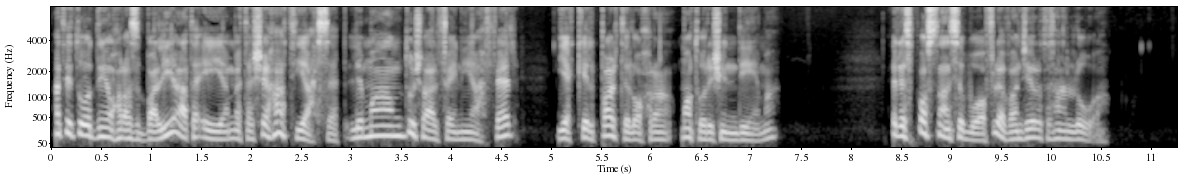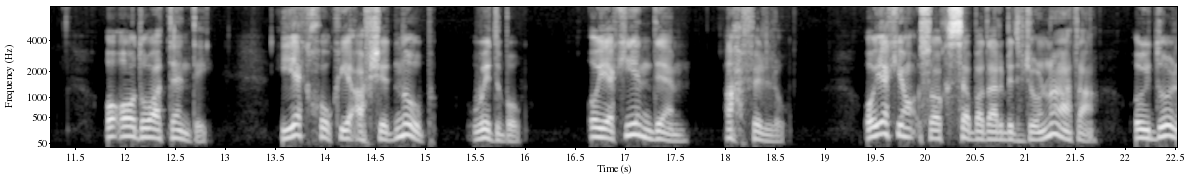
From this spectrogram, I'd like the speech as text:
Attitudni oħra żbaljata hija meta xi ħadd jaħseb li ma għandux għalfejn jaħfer jekk il-parti l-oħra ma turix indiema. Ir-risposta nsibuha fl-Evanġelju ta' San Luqa. Oqogħdu attenti. Jekk ħuk jaqaf xi dnub, widbu, u jekk jindem, aħfillu. U jekk jonqsok seba' darbit f'ġurnata u jdur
